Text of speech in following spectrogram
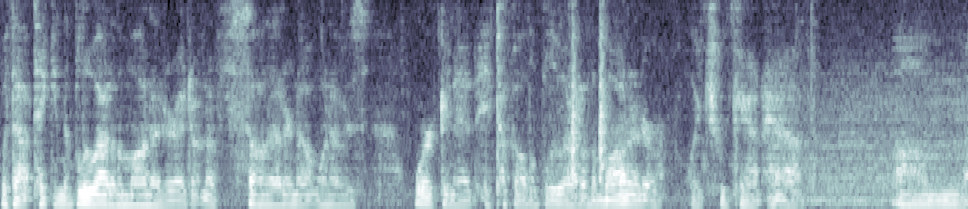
without taking the blue out of the monitor. I don't know if you saw that or not when I was working it. It took all the blue out of the monitor, which we can't have. Um,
